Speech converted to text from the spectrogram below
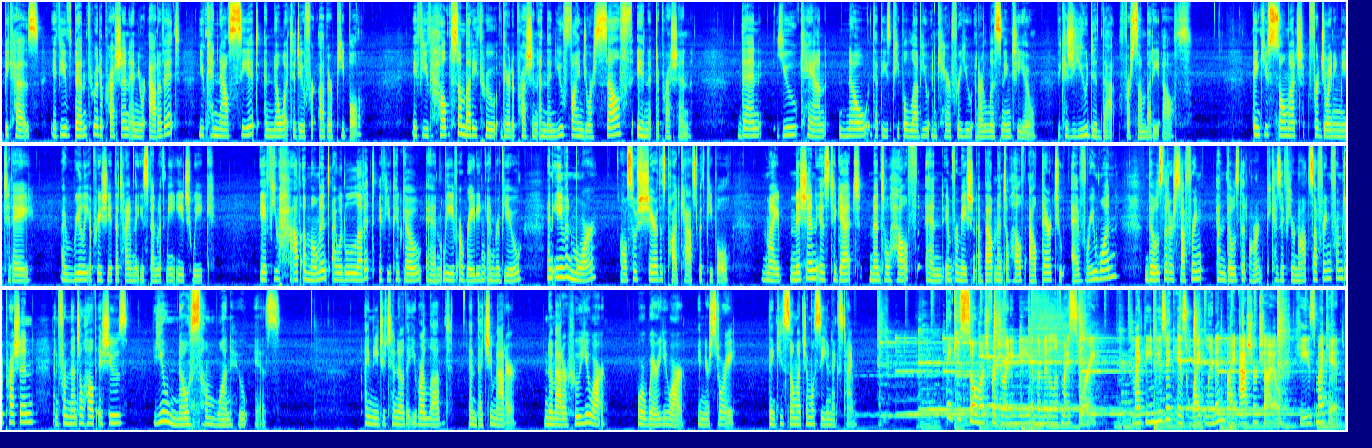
because if you've been through a depression and you're out of it, you can now see it and know what to do for other people if you've helped somebody through their depression and then you find yourself in depression, then you can know that these people love you and care for you and are listening to you because you did that for somebody else. Thank you so much for joining me today. I really appreciate the time that you spend with me each week. If you have a moment, I would love it if you could go and leave a rating and review. And even more, also share this podcast with people. My mission is to get mental health and information about mental health out there to everyone, those that are suffering and those that aren't. Because if you're not suffering from depression and from mental health issues, you know someone who is. I need you to know that you are loved and that you matter, no matter who you are or where you are in your story. Thank you so much, and we'll see you next time. Thank you so much for joining me in the middle of my story. My theme music is White Linen by Asher Child. He's my kid.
